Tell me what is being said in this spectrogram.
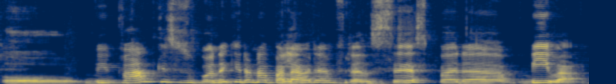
o... Vivant, que se supone que era una palabra en francés para viva.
